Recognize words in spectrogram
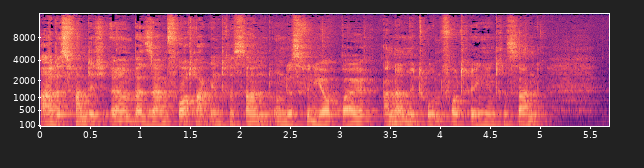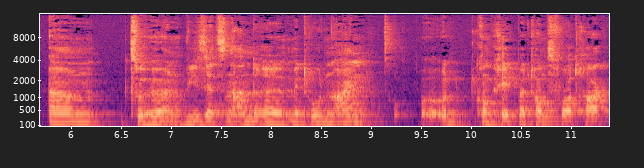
Ah, das fand ich äh, bei seinem Vortrag interessant und das finde ich auch bei anderen Methodenvorträgen interessant, ähm, zu hören, wie setzen andere Methoden ein. Und konkret bei Toms Vortrag,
